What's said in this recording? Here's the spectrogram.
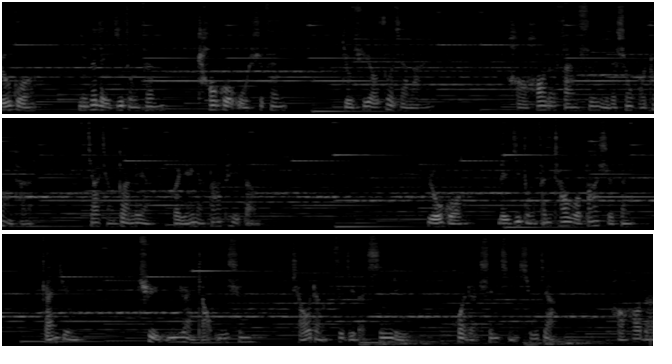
如果你的累计总分超过五十分，就需要坐下来，好好的反思你的生活状态，加强锻炼和营养搭配等。如果累计总分超过八十分，赶紧去医院找医生，调整自己的心理，或者申请休假，好好的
